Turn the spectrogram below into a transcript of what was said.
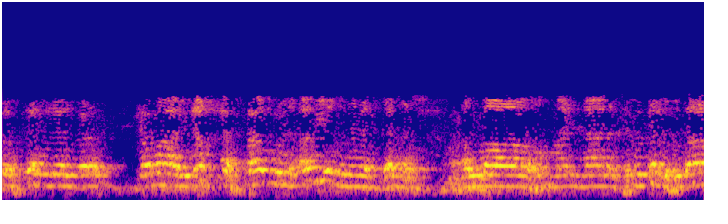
والثلج والبرد كما ينقى الثوب الابيض من الدنس اللهم أنا نسالك الهدى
